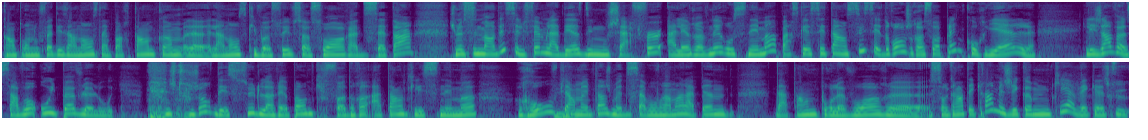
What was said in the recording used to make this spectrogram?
quand on nous fait des annonces importantes comme l'annonce qui va suivre ce soir à 17 h je me suis demandé si le film La déesse des mouches à feu allait revenir au cinéma parce que ces temps-ci, c'est drôle, je reçois plein de courriels. Les gens veulent savoir où ils peuvent le louer. je suis toujours déçue de leur répondre qu'il faudra attendre que les cinémas Puis en même temps, je me dis ça vaut vraiment la peine d'attendre pour le voir euh, sur grand écran. Mais j'ai communiqué avec. euh, Excuse-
